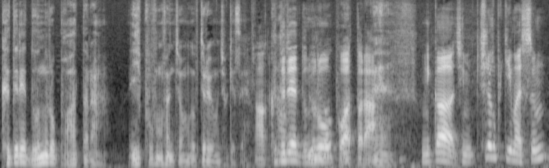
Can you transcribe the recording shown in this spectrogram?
그들의 눈으로 보았더라 이 부분만 좀 읊조려 보면 좋겠어요. 아 그들의 아, 눈으로, 눈으로 보았더라. 네. 그러니까 지금 출애굽기 말씀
